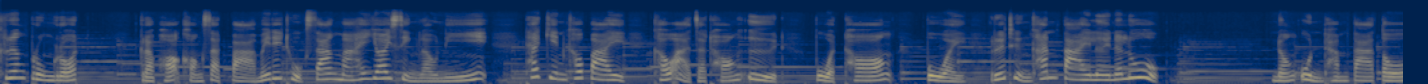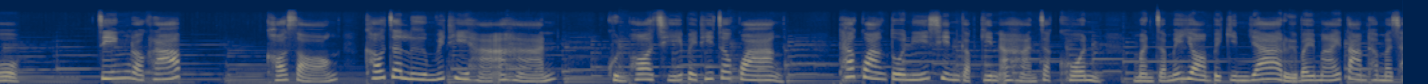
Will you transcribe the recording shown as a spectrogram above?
เครื่องปรุงรสกระเพาะของสัตว์ป่าไม่ได้ถูกสร้างมาให้ย่อยสิ่งเหล่านี้ ถ้ากินเข้าไป เขาอาจจะท้องอืด ปวดท้อง ป่วย หรือถึงขั้นตายเลยนะลูก น้องอุ่นทำตาโต จริงเหรอครับ ข้อ 2. เขาจะลืมวิธีหาอาหาร คุณพ่อชี้ไปที่เจ้ากวาง ถ้ากวางตัวนี้ชินกับกินอาหารจากคน มันจะไม่ยอมไปกินหญ้าหรือใบไม้ตามธรรมช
